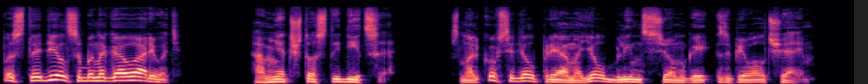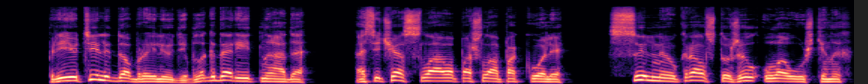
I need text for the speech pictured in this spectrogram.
Постыдился бы наговаривать. А мне-то что стыдиться? Смольков сидел прямо, ел блин с семгой, запивал чаем. «Приютили добрые люди, благодарить надо. А сейчас слава пошла по коле. Ссыльный украл, что жил у Лаушкиных.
